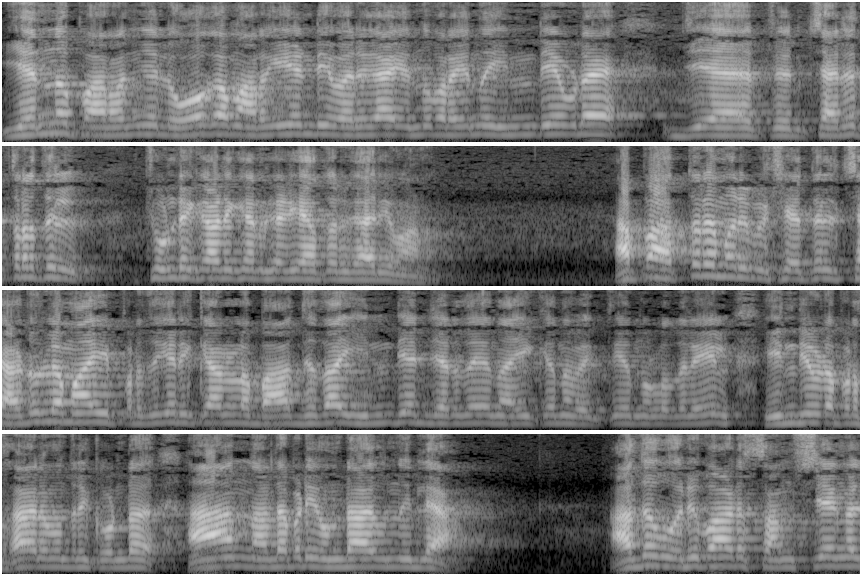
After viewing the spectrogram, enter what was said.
എന്ന് പറഞ്ഞ് ലോകം അറിയേണ്ടി വരിക എന്ന് പറയുന്ന ഇന്ത്യയുടെ ചരിത്രത്തിൽ ചൂണ്ടിക്കാണിക്കാൻ കഴിയാത്തൊരു കാര്യമാണ്. അപ്പോൾ അത്തരമൊരു വിഷയത്തിൽ ചടുലമായി പ്രതികരിക്കാനുള്ള ബാധ്യത ഇന്ത്യൻ ജനതയെ നയിക്കുന്ന വ്യക്തി എന്നുള്ള നിലയിൽ ഇന്ത്യയുടെ പ്രധാനമന്ത്രിക്കൊണ്ട്. ആ നടപടി ഉണ്ടാകുന്നില്ല. അത് ഒരുപാട് സംശയങ്ങൾ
